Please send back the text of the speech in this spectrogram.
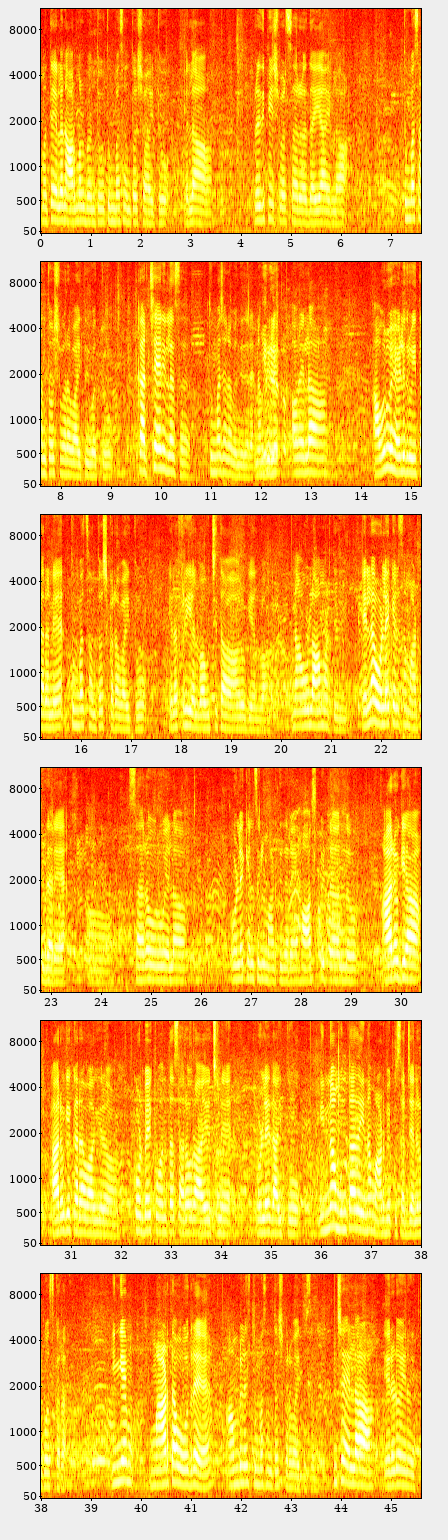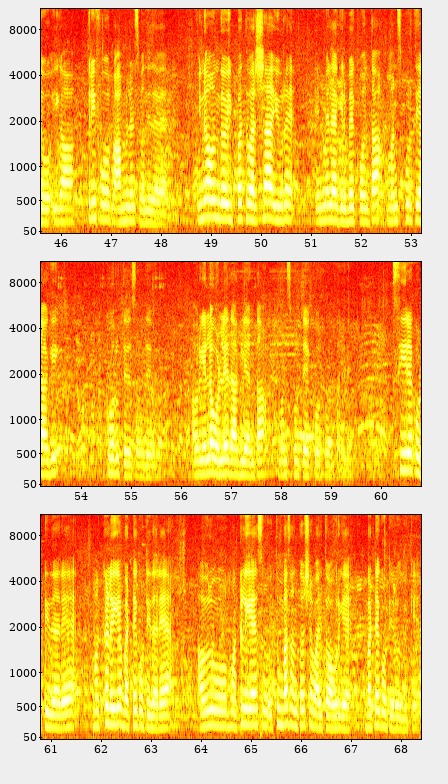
ಮತ್ತು ಎಲ್ಲ ನಾರ್ಮಲ್ ಬಂತು ತುಂಬ ಸಂತೋಷ ಆಯಿತು. ಎಲ್ಲ ಪ್ರದೀಪ್ ಈಶ್ವರ್ ಸರ್ ದಯ ಎಲ್ಲ ತುಂಬ ಸಂತೋಷಕರವಾಯಿತು ಇವತ್ತು. ಖರ್ಚೇನಿಲ್ಲ ಸರ್ ತುಂಬ ಜನ ಬಂದಿದ್ದಾರೆ. ನಮ್ಮ ರಿಲೇ ಅವರೆಲ್ಲ ಅವರು ಹೇಳಿದರು ಈ ಥರನೇ ತುಂಬ ಸಂತೋಷಕರವಾಯಿತು. ಎಲ್ಲ ಫ್ರೀ ಅಲ್ವಾ ಉಚಿತ ಆರೋಗ್ಯ ಅಲ್ವಾ? ನಾವು ಲಾ ಮಾಡ್ತಿದ್ವಿ. ಎಲ್ಲ ಒಳ್ಳೆ ಕೆಲಸ ಮಾಡ್ತಿದ್ದಾರೆ. ಸರ್ ಅವರು ಎಲ್ಲ ಒಳ್ಳೆ ಕೆಲಸಗಳು ಮಾಡ್ತಿದ್ದಾರೆ. ಹಾಸ್ಪಿಟಲ್ಲು ಆರೋಗ್ಯ, ಆರೋಗ್ಯಕರವಾಗಿರೋ, ಕೊಡಬೇಕು ಅಂತ ಸರ್ ಅವರ ಆಯೋಚನೆ ಒಳ್ಳೇದಾಯಿತು. ಇನ್ನೂ ಮುಂತಾದ ಇನ್ನೂ ಮಾಡಬೇಕು ಸರ್ ಜನರಿಗೋಸ್ಕರ. ಹಿಂಗೆ ಮಾಡ್ತಾ ಹೋದರೆ ಆಂಬುಲೆನ್ಸ್ ತುಂಬ ಸಂತೋಷಕರವಾಯಿತು ಸರ್. ಮುಂಚೆ ಎಲ್ಲ ಎರಡು ಏನೋ ಇತ್ತು. ಈಗ ತ್ರೀ ಫೋರ್ ಆಂಬುಲೆನ್ಸ್ ಬಂದಿದ್ದಾವೆ. ಇನ್ನೂ ಒಂದು ಇಪ್ಪತ್ತು ವರ್ಷ ಇವರೇ ಎಂ ಎಲ್ ಎ ಆಗಿರಬೇಕು ಅಂತ ಮನಸ್ಫೂರ್ತಿಯಾಗಿ ಕೋರುತ್ತೇವೆ ಸರ್ ದೇವರು. ಅವರಿಗೆಲ್ಲ ಒಳ್ಳೇದಾಗಲಿ ಅಂತ ಮನಸ್ಫೂರ್ತಿಯಾಗಿ ಕೋರ್ಕೊಳ್ತಾ ಇದೆ ಸೀರೆ ಕೊಟ್ಟಿದ್ದಾರೆ, ಮಕ್ಕಳಿಗೆ ಬಟ್ಟೆ ಕೊಟ್ಟಿದ್ದಾರೆ. ಅವರು ಮಕ್ಕಳಿಗೆ ಸು, ತುಂಬ ಸಂತೋಷವಾಯಿತು ಅವ್ರಿಗೆ ಬಟ್ಟೆ ಕೊಟ್ಟಿರೋದಕ್ಕೆ.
